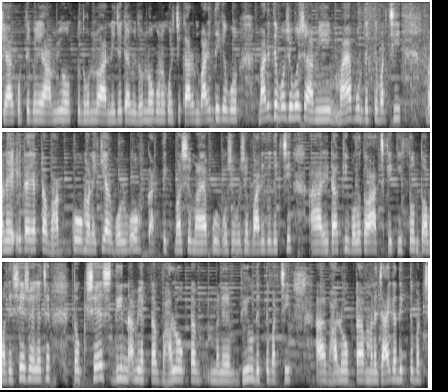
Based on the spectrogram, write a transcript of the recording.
শেয়ার করতে পেরে আমিও একটু ধন্য আর নিজেকে আমি ধন্য মনে করছি। কারণ বাড়ি থেকে বাড়িতে বসে বসে আমি মায়াপুর দেখতে পাচ্ছি মানে এটাই একটা ভাগ্য মানে কি আর বলব? কার্তিক মাসে মায়াপুর বসে বসে বাড়িতে দেখছি। আর এটা কি বলো তো আজকে কীর্তন তো আমাদের শেষ হয়ে গেছে। তো শেষ দিন আমি একটা ভালো একটা মানে ভিউ দেখতে পাচ্ছি আর ভালো একটা মানে জায়গা দেখতে পাচ্ছি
